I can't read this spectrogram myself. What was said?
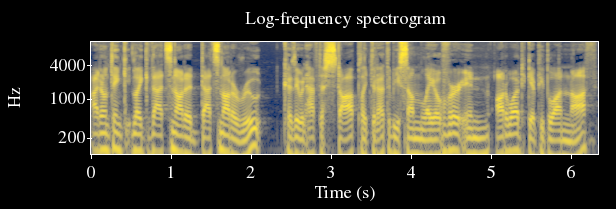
I don't think like that's not a that's not a route because it would have to stop. Like there'd have to be some layover in Ottawa to get people on and off.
